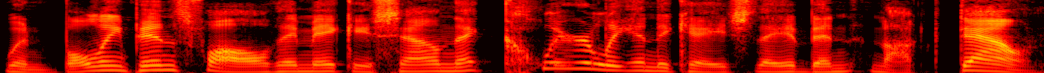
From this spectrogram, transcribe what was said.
when bowling pins fall, they make a sound that clearly indicates they have been knocked down.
